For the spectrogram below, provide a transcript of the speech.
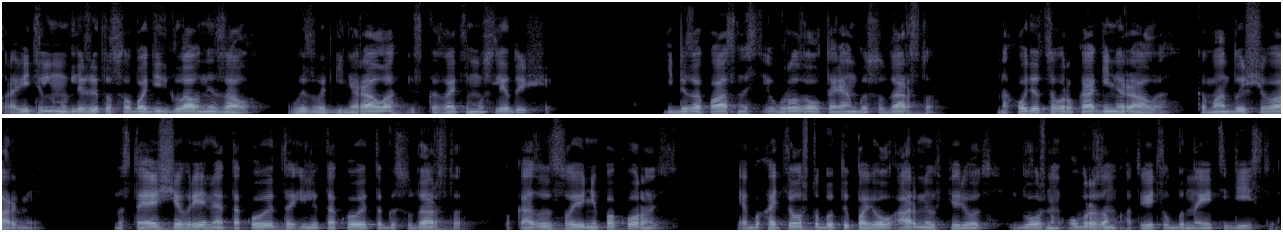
правителю надлежит освободить главный зал, вызвать генерала и сказать ему следующее. И безопасность, и угроза алтарям государства находятся в руках генерала, командующего армией. В настоящее время такое-то или такое-то государство показывает свою непокорность. Я бы хотел, чтобы ты повел армию вперед и должным образом ответил бы на эти действия.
